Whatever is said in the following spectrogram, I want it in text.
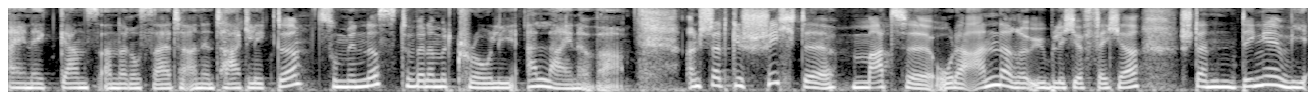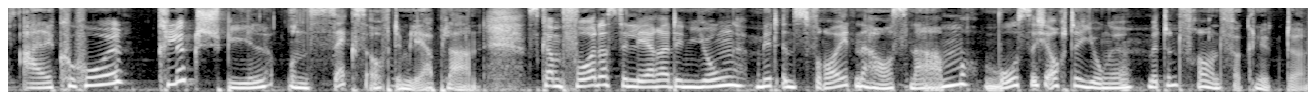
eine ganz andere Seite an den Tag legte, zumindest wenn er mit Crowley alleine war. Anstatt Geschichte, Mathe oder andere übliche Fächer standen Dinge wie Alkohol, Glücksspiel und Sex auf dem Lehrplan. Es kam vor, dass der Lehrer den Jungen mit ins Freudenhaus nahm, wo sich auch der Junge mit den Frauen vergnügte.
